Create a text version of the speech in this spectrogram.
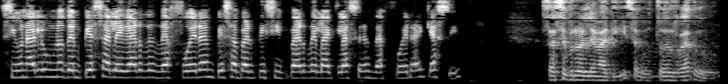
si un alumno te empieza a alegar desde afuera, empieza a participar de la clase desde afuera, ¿qué así? O se problematiza pues, todo el rato.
